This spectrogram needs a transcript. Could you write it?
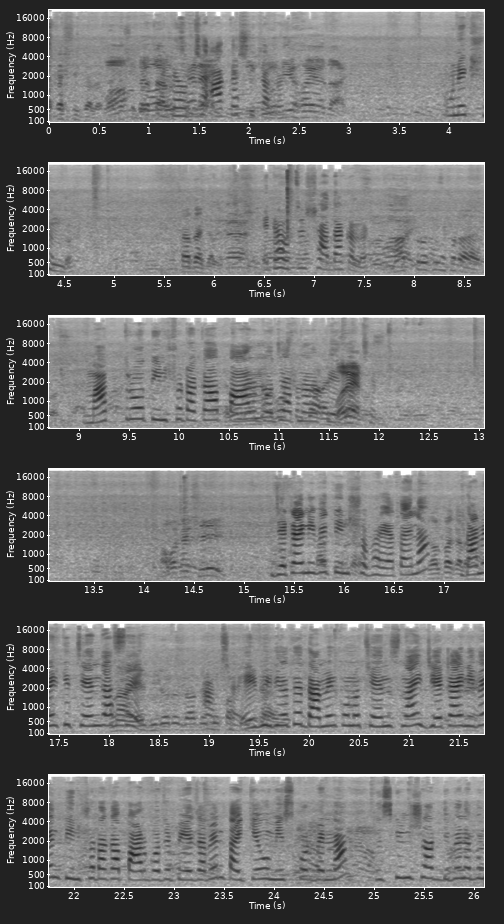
আকাশি কালার। এটা হচ্ছে আকাশি কালার। অনেক সুন্দর। সাদা কালার। এটা হচ্ছে সাদা কালার। মাত্র তিনশো টাকা মাত্র তিনশো টাকা পার গজে আপনারা পেয়ে যাচ্ছেন। যেটাই নিবে তিনশো ভাইয়া তাই না? দামের কি চেঞ্জ আছে? আচ্ছা এই ভিডিওতে দামের কোনো চেঞ্জ নাই যেটাই নেবেন তিনশো টাকা পার গজে পেয়ে যাবেন তাই কেউ মিস করবেন না। স্ক্রিনশট দিবেন এবং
